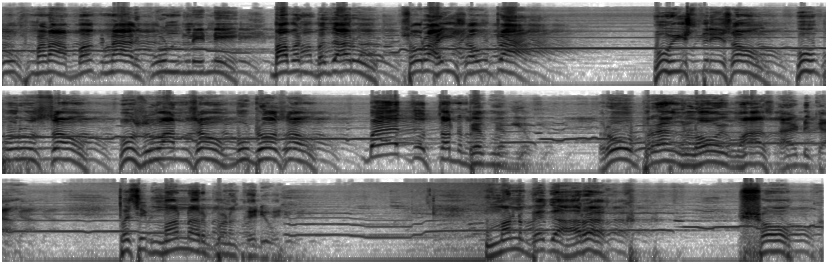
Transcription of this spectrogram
સુખમણા બંકનાળ કુંડલીની, બાવન બજારું, સોરાહી સૌટા હું સ્ત્રી છું, હું પુરુષ છું, હું જુવાન છું, બુઢો છું. બધું તન ભેગું ગયું. રૂપ, રંગ, લોહી, માંસ, હાડકા. પછી મન અર્પણ કર્યું. મન ભેગા હરખ, શોક,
